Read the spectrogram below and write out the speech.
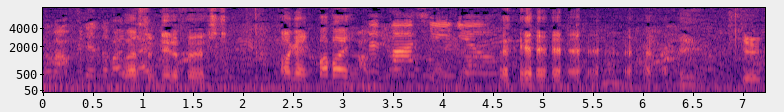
We'll have some dinner first. Okay. Bye bye. Goodbye. See you. Dude.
